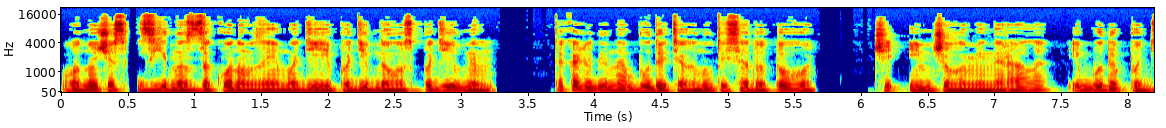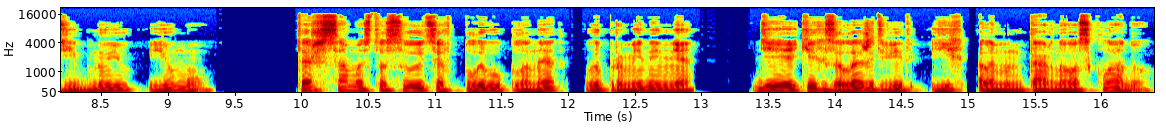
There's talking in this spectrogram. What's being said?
Водночас, згідно з законом взаємодії подібного з подібним, така людина буде тягнутися до того чи іншого мінерала і буде подібною йому. Те ж саме стосується впливу планет випромінення, дія яких залежить від їх елементарного складу.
